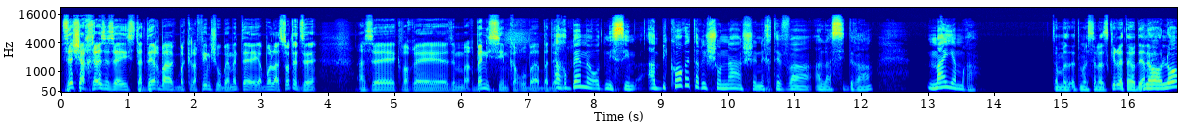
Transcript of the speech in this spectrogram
זה שאחרי זה זה יסתדר בקלפים, שהוא באמת אה, יבוא לעשות את זה, אז אה, כבר, אה, זה הרבה ניסים קרו בדרך. הרבה מאוד ניסים. הביקורת הראשונה שנכתבה על הסדרה, מה היא אמרה? אתה אתה מנסה להזכיר לי, אתה יודע מה? לא, לא,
